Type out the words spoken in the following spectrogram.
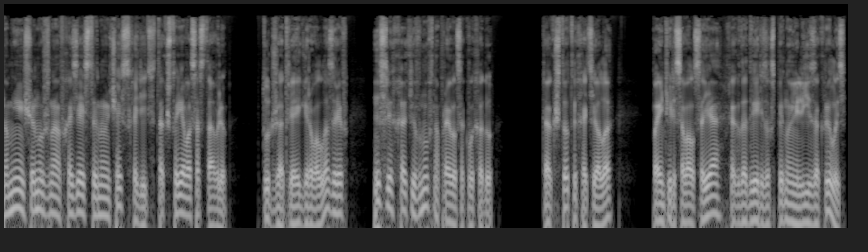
но мне еще нужно в хозяйственную часть сходить, так что я вас оставлю». Тут же отреагировал Лазарев и, слегка кивнув, направился к выходу. «Так что ты хотела?» — поинтересовался я, когда дверь за спиной Ильи закрылась,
